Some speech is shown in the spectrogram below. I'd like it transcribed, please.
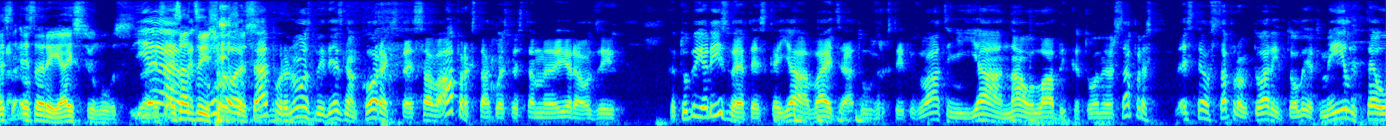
Es, es arī aizsvilos. Jā, es, es atzīšu, ka tas cepura nos bija diezgan korekts savā aprakstā, ko es pēc tam eh, ieraudzīju. Ka tu biji arī izvērtējis, ka jā, vajadzētu uzrakstīt uz vāciņu, jā, nav labi, ka to nevar saprast. Es tev saprotu, tu arī to lietu mīli, tev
